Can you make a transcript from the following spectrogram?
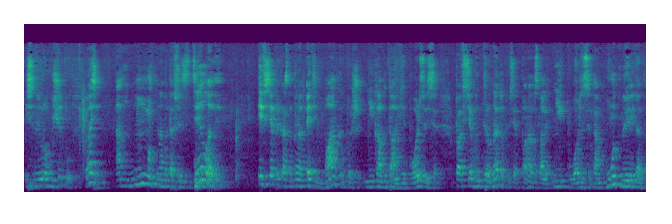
Если на юровом счету. Понимаете, а мутно мы это все сделали, и все прекрасно понимают, этим банком больше никогда не пользуйся. По всем интернету, все пора разослали, не пользуйся, там мутные ребята.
